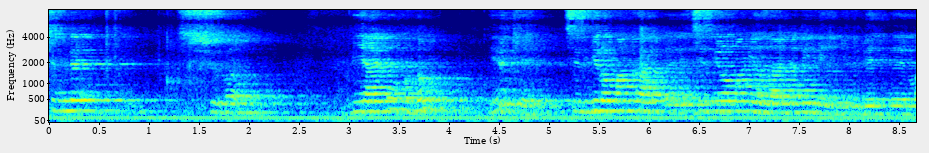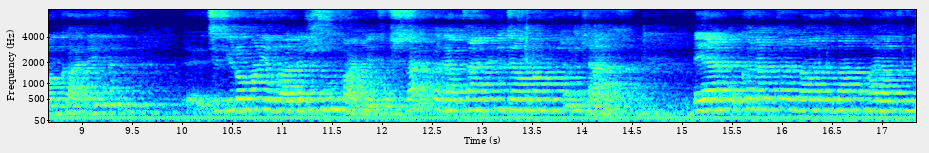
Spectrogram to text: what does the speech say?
şimdi şunu bir yerde okudum. Diyor ki çizgi roman e, çizgi roman yazarları ile ilgili bir e, makaleydi. Çizgi roman yazarları şunu fark etmişler. Karakterleri canlandırırken eğer o karakter daha önceden hayatında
